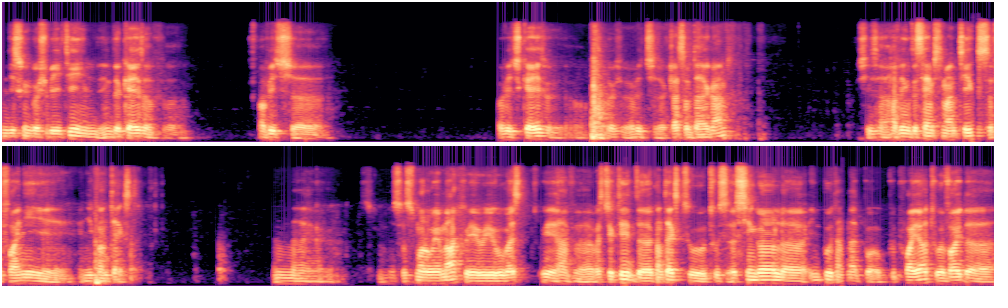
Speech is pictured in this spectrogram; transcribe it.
indistinguishability in, in the case of uh, of each uh, of each case uh, of each class of diagrams, which is having the same semantics for any any context. And, so small remark, we, we, rest, we have uh, restricted the context to, to a single uh, input and output wire to avoid uh,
